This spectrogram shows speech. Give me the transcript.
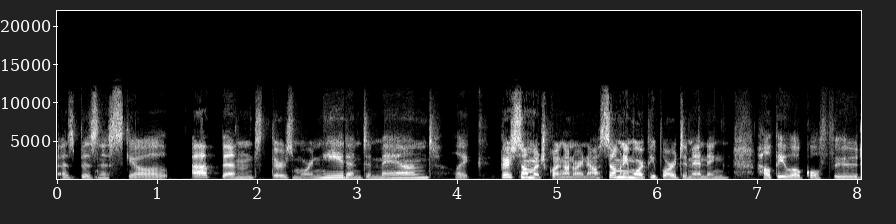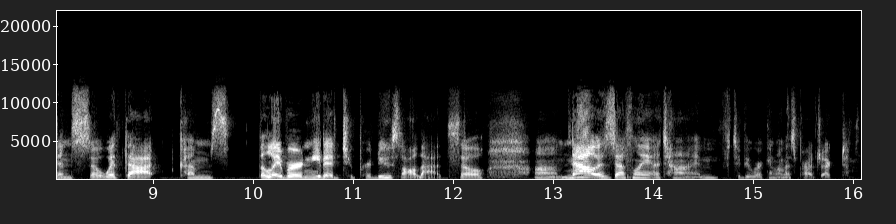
as business scale up and there's more need and demand like there's so much going on right now so many more people are demanding healthy local food and so with that comes the labor needed to produce all that. So um, now is definitely a time to be working on this project.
